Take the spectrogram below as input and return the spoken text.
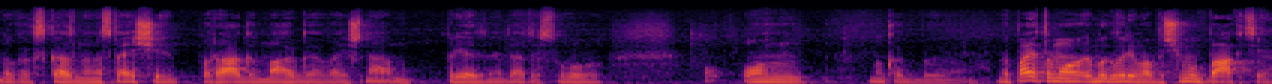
ну, как сказано, настоящий рага, мага, вайшна, ну, преданный, да, то есть его, он, ну, как бы, ну, поэтому мы говорим, а почему бхакти?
